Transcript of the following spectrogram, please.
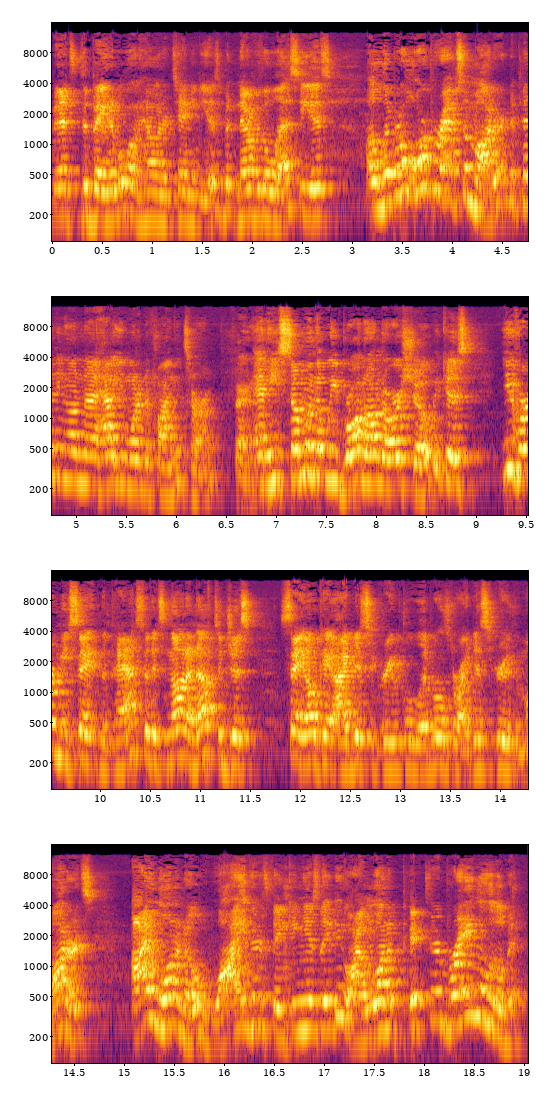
That's debatable on how entertaining he is, but nevertheless, he is a liberal or perhaps a moderate, depending on uh, how you want to define the term. Fair enough. And he's someone that we brought onto our show because you've heard me say it in the past that it's not enough to just say, okay, I disagree with the liberals or I disagree with the moderates. I want to know why they're thinking as they do. I want to pick their brain a little bit.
